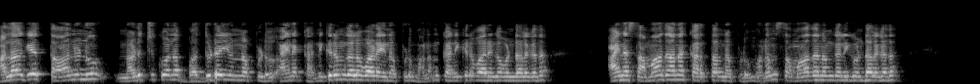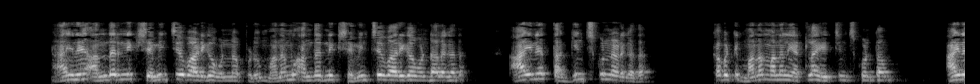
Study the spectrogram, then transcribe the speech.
అలాగే తానును నడుచుకున్న బద్దుడై ఉన్నప్పుడు ఆయన కనికరం గలవాడైనప్పుడు మనం కనికర వారిగా ఉండాలి కదా. ఆయన సమాధాన కర్త అన్నప్పుడు మనం సమాధానం కలిగి ఉండాలి కదా. ఆయనే అందరినీ క్షమించేవాడిగా ఉన్నప్పుడు మనము అందరినీ క్షమించేవారిగా ఉండాలి కదా. ఆయనే తగ్గించుకున్నాడు కదా. కాబట్టి మనం మనల్ని ఎట్లా హెచ్చించుకుంటాం? ఆయన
